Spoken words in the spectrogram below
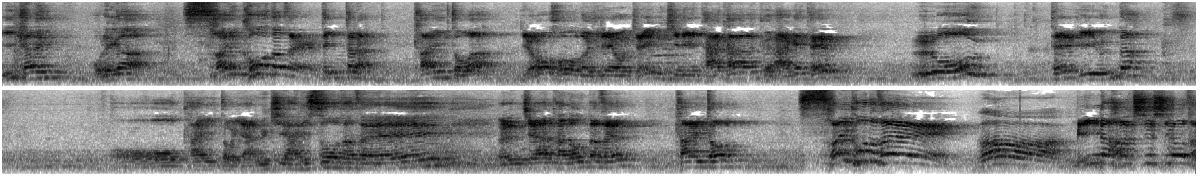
いいかい？俺が最高だぜって言ったらカイトは両方のひれを元気に高く上げて「うおう!」って言うんだおおカイトやる気ありそうだぜ。うんじゃあ頼んだぜ。カイト最高だぜ。おみんな拍手しようぜ。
